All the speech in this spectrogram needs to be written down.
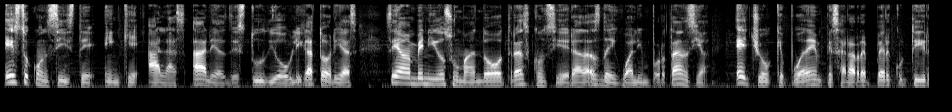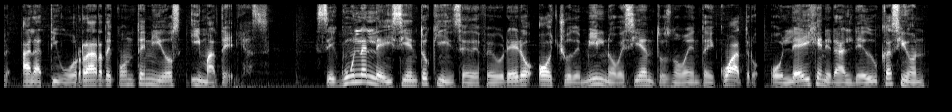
Esto consiste en que a las áreas de estudio obligatorias se han venido sumando otras consideradas de igual importancia, hecho que puede empezar a repercutir al atiborrar de contenidos y materias. Según la Ley 115 de febrero 8 de 1994 o Ley General de Educación,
